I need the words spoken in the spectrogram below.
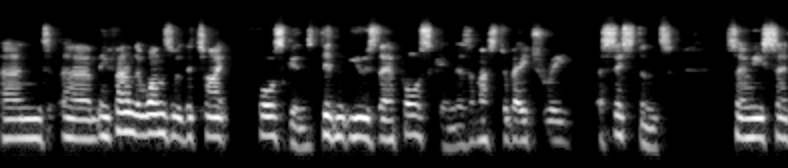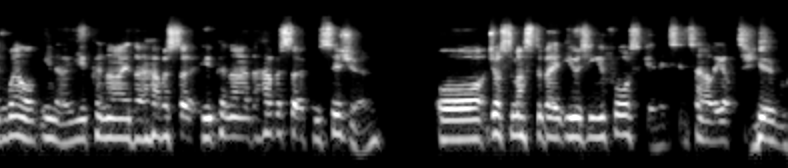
And um, he found the ones with the tight foreskins didn't use their foreskin as a masturbatory assistant. So he said, "Well, you know, you can either have a you can either have a circumcision, or just masturbate using your foreskin. It's entirely up to you.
